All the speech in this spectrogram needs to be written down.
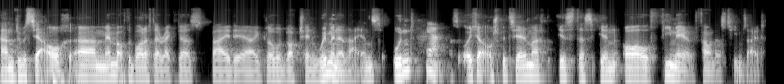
Ähm, du bist ja auch äh, Member of the Board of Directors bei der Global Blockchain Women Alliance. Und ja. was euch ja auch speziell macht, ist, dass ihr ein All-Female Founders Team seid.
